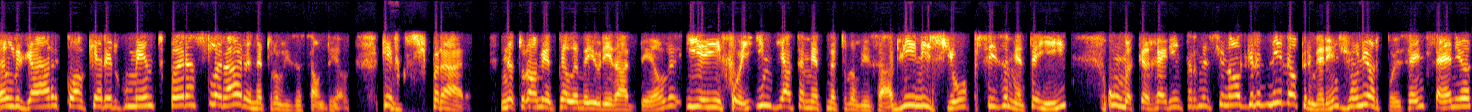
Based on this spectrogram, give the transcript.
alegar qualquer argumento para acelerar a naturalização dele. Teve que se esperar naturalmente pela maioridade dele, e aí foi imediatamente naturalizado e iniciou precisamente aí uma carreira internacional de grande nível, primeiro em júnior, depois em sénior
